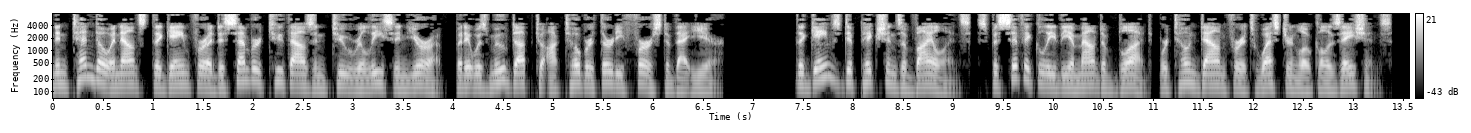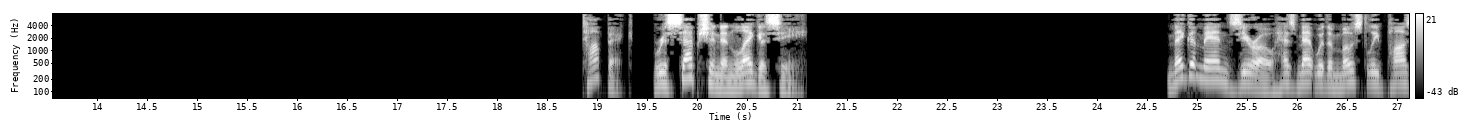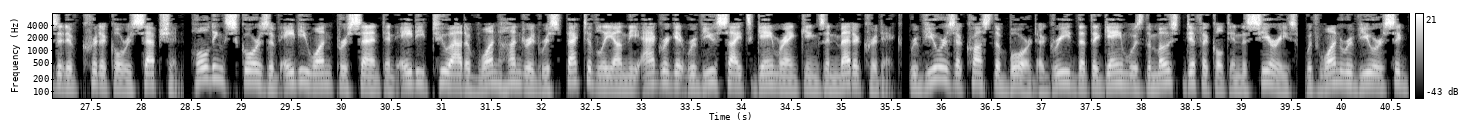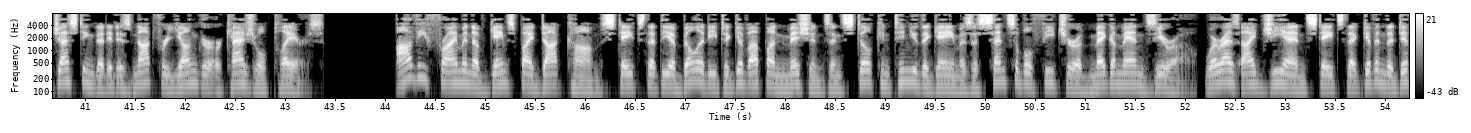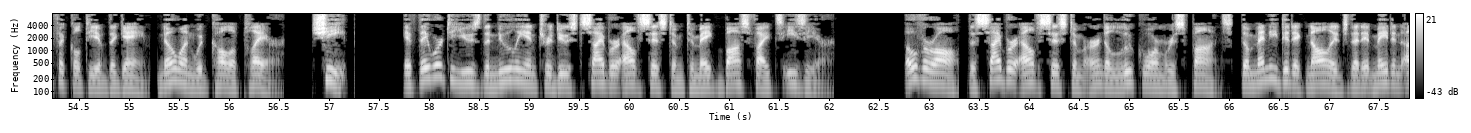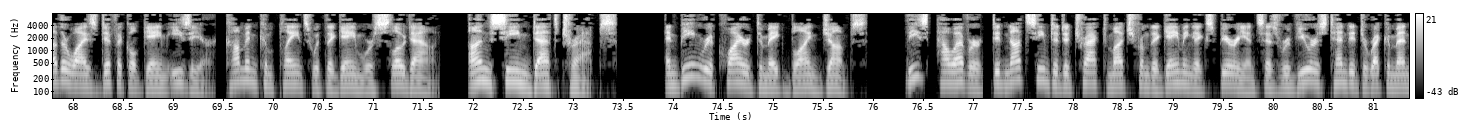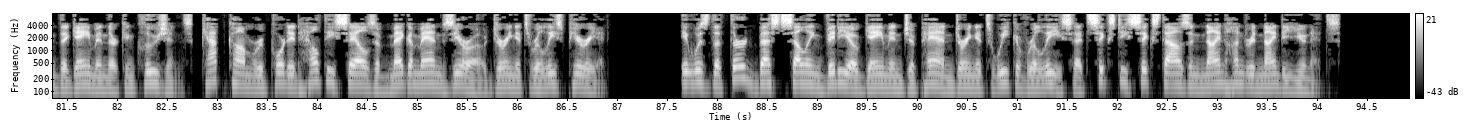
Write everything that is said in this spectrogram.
Nintendo announced the game for a December 2002 release in Europe, but it was moved up to October 31 of that year. The game's depictions of violence, specifically the amount of blood, were toned down for its Western localizations. Topic: Reception and legacy. Mega Man Zero has met with a mostly positive critical reception, holding scores of 81% and 82 out of 100 respectively on the aggregate review sites GameRankings and Metacritic. Reviewers across the board agreed that the game was the most difficult in the series, with one reviewer suggesting that it is not for younger or casual players. Avi Freiman of GameSpy.com states that the ability to give up on missions and still continue the game is a sensible feature of Mega Man Zero, whereas IGN states that given the difficulty of the game, no one would call a player cheap if they were to use the newly introduced Cyber Elf system to make boss fights easier. Overall, the Cyber Elf system earned a lukewarm response, though many did acknowledge that it made an otherwise difficult game easier. Common complaints with the game were slow down, unseen death traps and being required to make blind jumps. These, however, did not seem to detract much from the gaming experience as reviewers tended to recommend the game in their conclusions. Capcom reported healthy sales of Mega Man Zero during its release period. It was the third best-selling video game in Japan during its week of release at 66,990 units.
